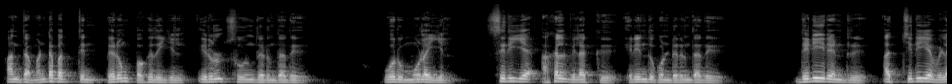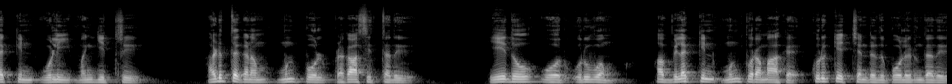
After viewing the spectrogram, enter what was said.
அந்த மண்டபத்தின் பெரும் பகுதியில் இருள் சூழ்ந்திருந்தது. ஒரு மூலையில் சிறிய அகல் விளக்கு எரிந்து கொண்டிருந்தது. திடீரென்று அச்சிறிய விளக்கின் ஒளி மங்கிற்று. அடுத்த கணம் முன்போல் பிரகாசித்தது. ஏதோ ஓர் உருவம் அவ்விளக்கின் முன்புறமாக குறுக்கே சென்றது போலிருந்தது.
